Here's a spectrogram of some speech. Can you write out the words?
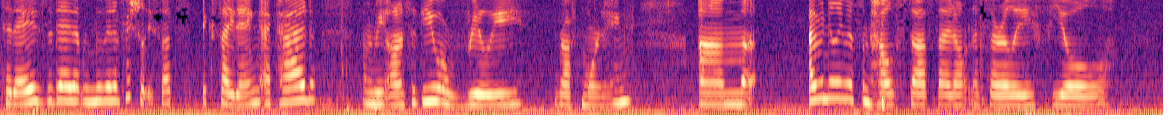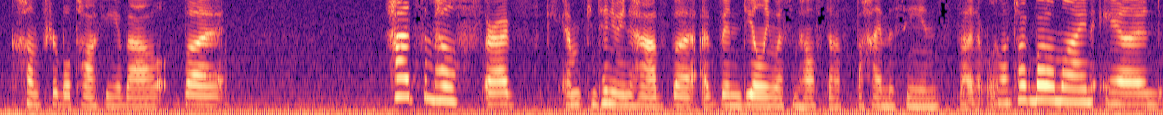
today is the day that we move in officially. So that's exciting. I've had, I'm gonna be honest with you, a really rough morning. Um, I've been dealing with some health stuff that I don't necessarily feel comfortable talking about, but had some health, or I've, I'm continuing to have, but I've been dealing with some health stuff behind the scenes that I don't really want to talk about online, and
